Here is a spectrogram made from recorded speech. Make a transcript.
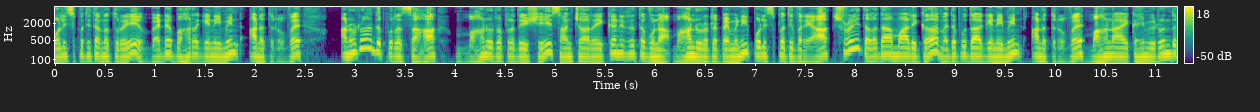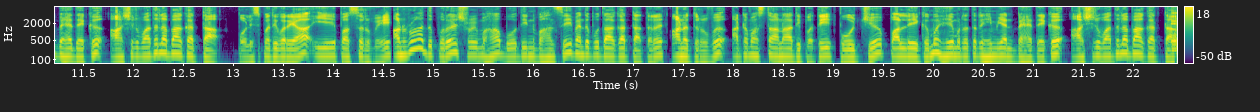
පොලිස්පති තනතුරේ වැඩ බහර ගැනීමෙන් අනතුරුව අනුරාධපුර සහ මහනුර ප්‍රදේශයේ සංචාරයක නිරත වුණා. මහනුරට පැමිණි පොලිස්පතිවරයා ශ්‍රී දළදා මාලිකා මැදපුදා ගැනීමෙන් අනතුරුව මහනායක හිමිරුන්ද බැහැදැක ආශිර්වාද ලබාගත්තා පොලිස්පතිවරයා ඊයේ පස්සරුවේ අනුරාධපුර ශ්‍රී මහා බෝධීන් වහන්සේ වැඳපුදාගත් අතර අනතුරුව අටමස්ථානාධිපති පූජ්‍ය පල්ලේකම හේමරතන හිමියන් බැහැදැක ආශිර්වාද ලබාගත්තා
